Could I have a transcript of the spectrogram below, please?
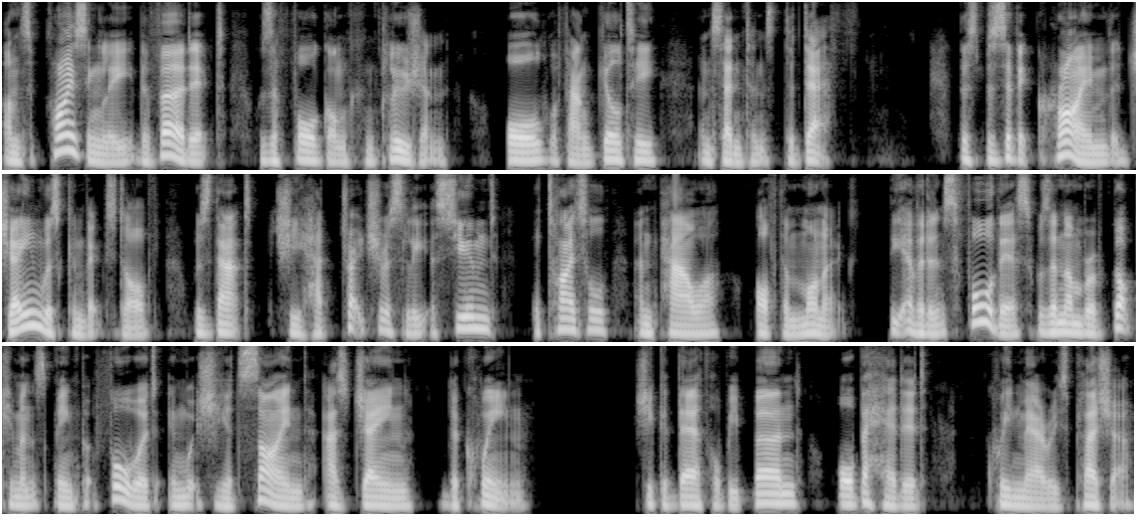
Unsurprisingly, the verdict was a foregone conclusion. All were found guilty and sentenced to death. The specific crime that Jane was convicted of was that she had treacherously assumed the title and power of the monarch. The evidence for this was a number of documents being put forward in which she had signed as Jane the Queen. She could therefore be burned or beheaded at Queen Mary's pleasure.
